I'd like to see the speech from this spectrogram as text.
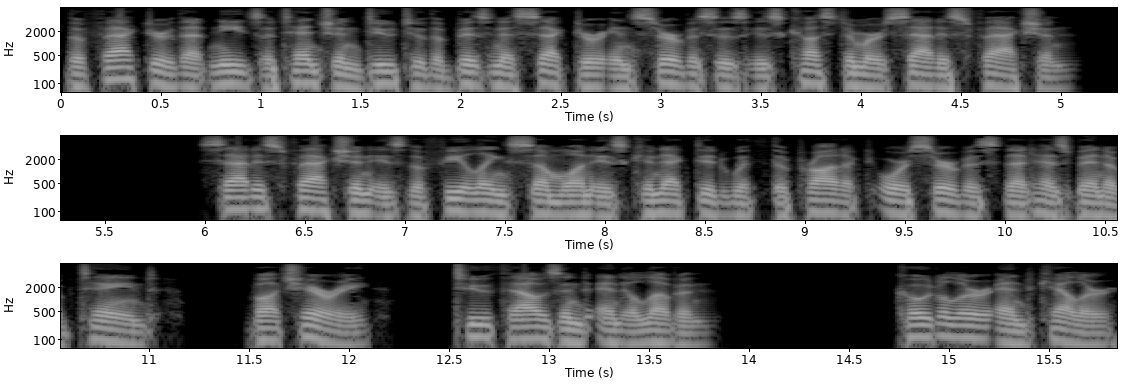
The factor that needs attention due to the business sector in services is customer satisfaction. Satisfaction is the feeling someone is connected with the product or service that has been obtained, Bacheri, 2011. Kotler and Keller,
